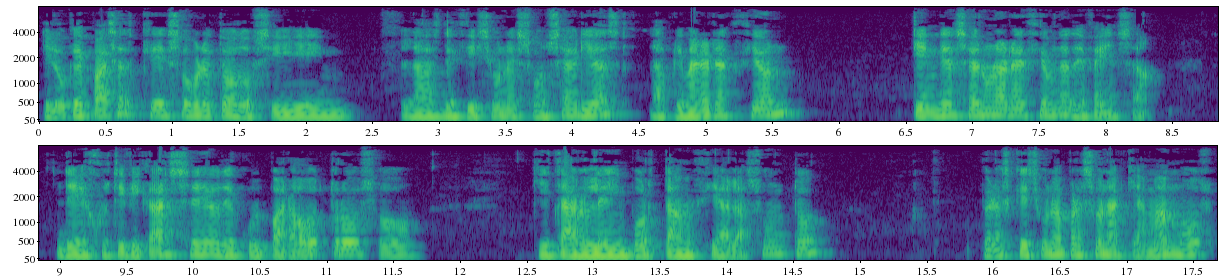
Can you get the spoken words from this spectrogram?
Y lo que pasa es que sobre todo si las decisiones son serias, la primera reacción tiende a ser una reacción de defensa, de justificarse o de culpar a otros o quitarle importancia al asunto, pero es que es una persona que amamos,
